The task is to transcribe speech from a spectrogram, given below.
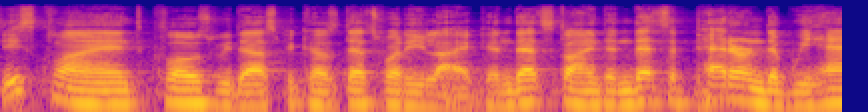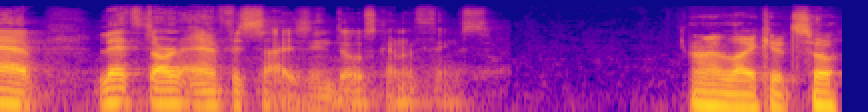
this client closed with us because that's what he liked, and that's client, and that's a pattern that we have. Let's start emphasizing those kind of things. I like it. So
